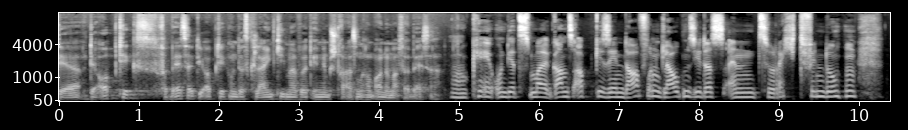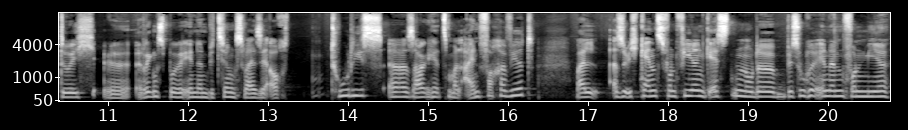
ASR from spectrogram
der, der Optik, verbessert die Optik und das Kleinklima wird in dem Straßenraum auch nochmal verbessert. Okay, und jetzt mal ganz abgesehen davon, glauben Sie, dass eine Zurechtfindung durch äh, RegensburgerInnen beziehungsweise auch Touris, äh, sage ich jetzt mal, einfacher wird? Weil, also ich kenne es von vielen Gästen oder BesucherInnen von mir,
